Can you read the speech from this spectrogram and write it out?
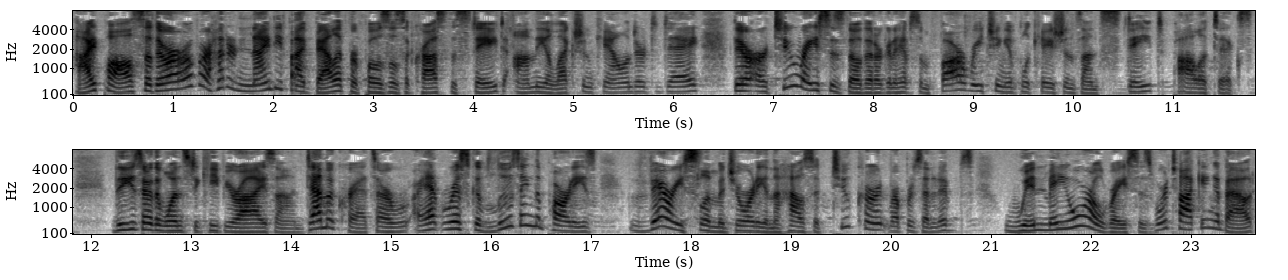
Hi, Paul. So there are over 195 ballot proposals across the state on the election calendar today. There are two races, though, that are going to have some far reaching implications on state politics. These are the ones to keep your eyes on. Democrats are at risk of losing the party's very slim majority in the House if two current representatives win mayoral races. We're talking about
